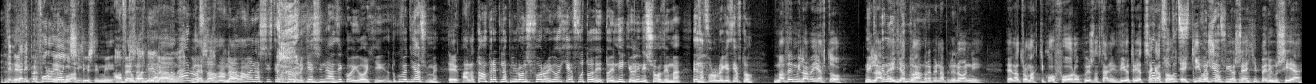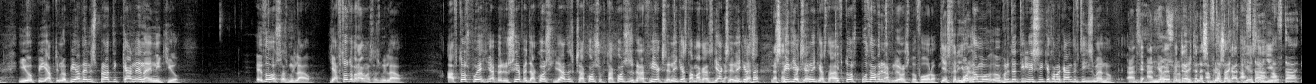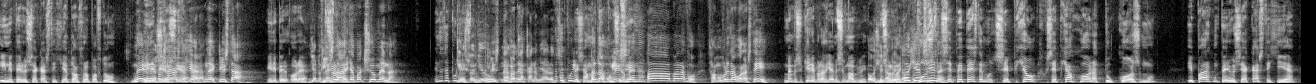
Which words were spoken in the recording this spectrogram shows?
Δεν ήταν Ε, υπερφορολόγηση. Εγώ αυτή τη στιγμή Αυτό δεν που σας μιλάω. αντιλαμβάνομαι- Άλλο Δεν αυτό. σας Άμα, μιλάω. άμα ένα σύστημα φορολογικέ είναι άδικο ή όχι, να το κουβεντιάσουμε. Ε, Αλλά το αν πρέπει να πληρώνεις φόρο ή όχι, αφού το, το ενίκιο είναι εισόδημα, δεν θα φορολογηθεί αυτό. Μα δεν μιλάμε γι' αυτό. μιλάμε και- για τι το αν μιλάμε; πρέπει να πληρώνει ένα τρομακτικό φόρο, ο οποίος θα φτάνει 2-3%, Άλλο αυτό, το- το εκείνος ο κουβεντιάζουμε οποίος τώρα. έχει περιουσία η οποία, από την οποία δεν εισπράττει κανένα ενίκιο. Εδώ σας μιλάω. Γι' αυτό το πράγμα σας μιλάω. Αυτός που έχει μια περιουσία 500.000, 600-800 γραφεία ξενίκιαστα, μαγαζιά ξενίκιαστα, να- να σας σπίτια πω και- ξενίκιαστα. και- Αυτός πού θα βρει να πληρώσει το φόρο. Και Στεριώνα- Μπορείτε να μου βρείτε τη λύση και θα με κάνετε ευτυχισμένο. Αν, θε- αν μου Για μισό επιτρέπετε λεπτάκι. να συμπληρώσω Αυτά- κάτι, κύριε αυτά, Στεργίου. αυτά είναι περιουσιακά στοιχεία του ανθρώπου αυτού. Ναι, είναι, περιουσία. προσωπικά στοιχεία. Ναι, κλειστά. Είναι περι... Ωραία. Για να Μισό Κλειστά λεπτάκι. και απαξιωμένα. Ε, να τα Κύριε πουλήσει. Στεργίου, Κλείσ- να, είπατε; να κάνω μια Να ερώτηση. τα πουλήσει. Άμα Δεν τα τα πουλήσεις. αποξιωμένα. Α, μπράβο. Θα μου βρείτε αγοραστή. Με μεσο, κύριε Παραδιάννη, συγγνώμη. Όχι, μισό να λεπτάκι. βρείτε. Όχι, έτσι Πού- είναι. Σε, πε- πέστε μου, σε, ποιο, σε ποια χώρα του κόσμου υπάρχουν περιουσιακά στοιχεία,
